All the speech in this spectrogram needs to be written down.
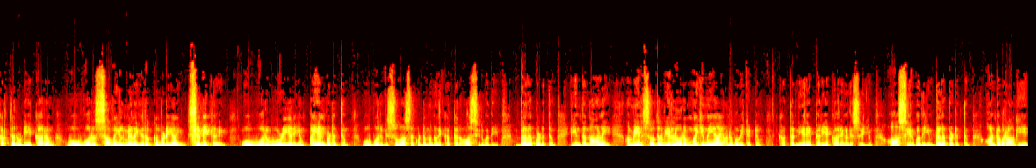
கர்த்தருடைய கரம் ஒவ்வொரு சபையில் மேலே இருக்கும்படியாய் ஜெபிக்கிறேன். ஒவ்வொரு ஊழியரையும் பயன்படுத்தும் ஒவ்வொரு விசுவாச குடும்பங்களை கர்த்தர் ஆசீர்வதி பலப்படுத்தும். இந்த நாளை அமேன் சோதரம் எல்லோரும் மகிமையாய் அனுபவிக்கட்டும். கர்த்தர் நீரே பெரிய காரியங்களை செய்யும். ஆசீர்வதியும் பலப்படுத்தும். ஆண்டவராகிய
